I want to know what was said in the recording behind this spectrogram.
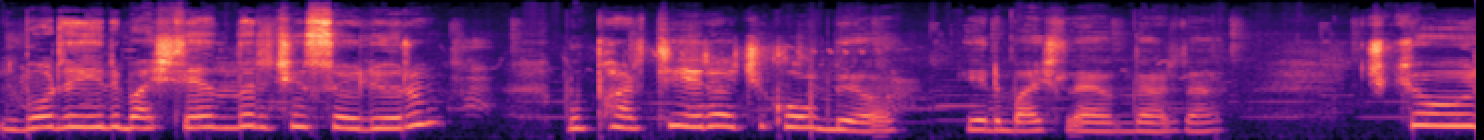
Bu arada yeni başlayanlar için söylüyorum. Bu parti yeri açık olmuyor. Yeni başlayanlarda. Çünkü o,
